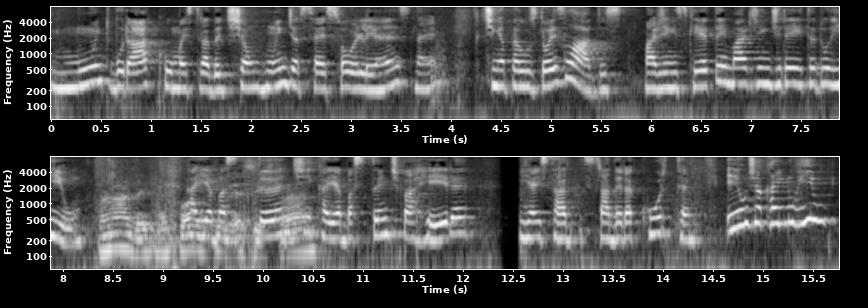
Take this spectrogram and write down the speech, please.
muito buraco, uma estrada de chão ruim de acesso a Orleans, né? Tinha pelos dois lados, margem esquerda e margem direita do rio. Ah, daí Caía bastante, caía bastante barreira e a estrada, estrada era curta. Eu já caí no rio.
